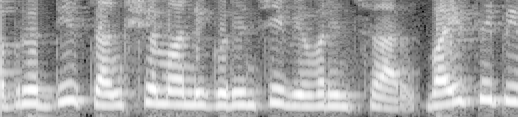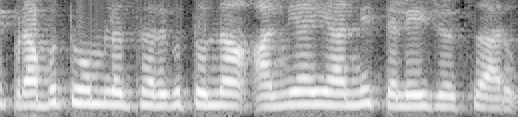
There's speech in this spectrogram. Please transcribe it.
అభివృద్ధి సంక్షేమాన్ని గురించి వివరించారు. వైసీపీ ప్రభుత్వంలో జరుగుతున్న అన్యాయాన్ని తెలియజేశారు.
